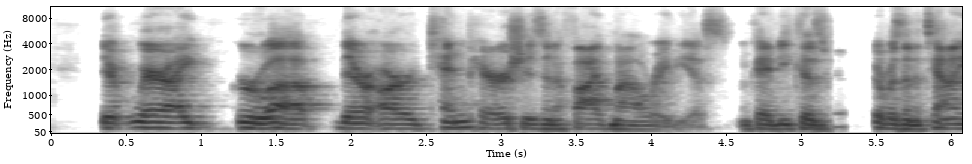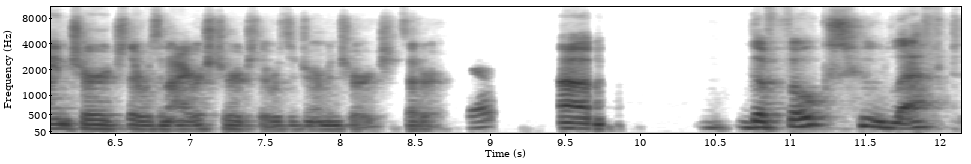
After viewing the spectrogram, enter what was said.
there where I grew up, there are ten parishes in a five mile radius. Okay, because there was an Italian church, there was an Irish church, there was a German church, et cetera. Yep. Um, the folks who left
